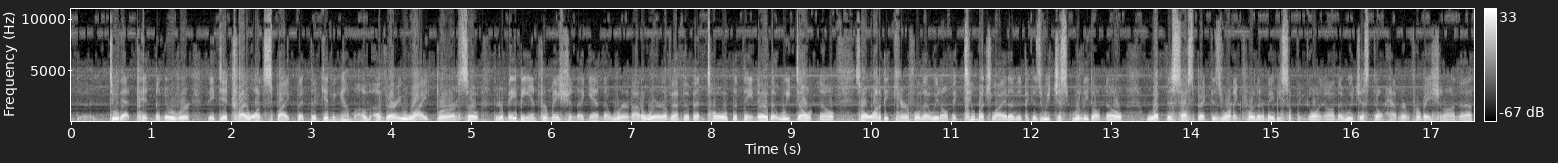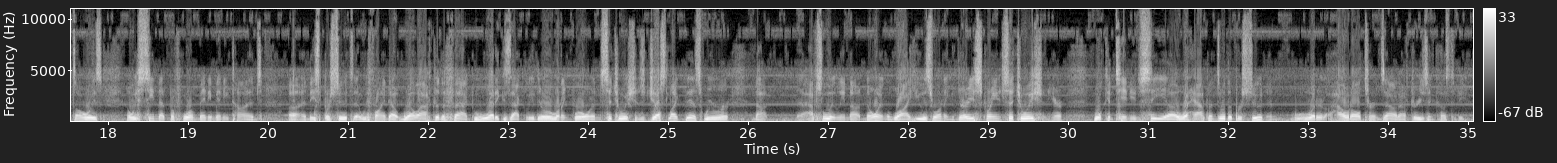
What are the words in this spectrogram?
do that pit maneuver. They did try one spike, but they're giving him a, a, very wide berth. So there may be information, again, that we're not aware of, if have been told, that they know that we don't know. So I want to be careful that we don't make too much light of it because we just really don't know what the suspect is running for. There may be something going on that we just don't have information on. And that's always, and we've seen that before many, many times uh, in these pursuits, that we find out well after the fact what exactly they were running for. In situations just like this, we were not absolutely not knowing why he was running. Very strange situation here. We'll continue to see uh, what happens with the pursuit and what it, how it all turns out after he's in custody.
